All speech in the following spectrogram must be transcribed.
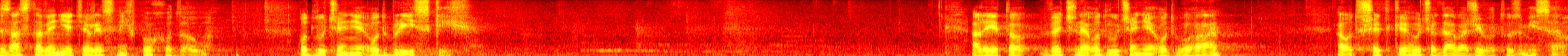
zastavenie telesných pochodov, odlučenie od blízkych, ale je to väčšie odlúčenie od Boha a od všetkého, čo dáva životu zmysel.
